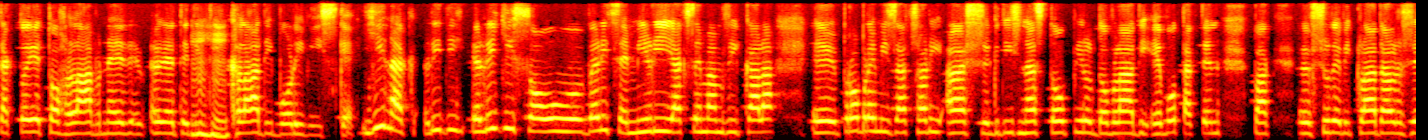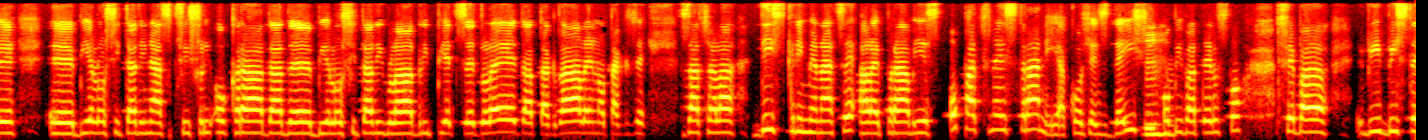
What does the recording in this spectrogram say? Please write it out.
tak to je to hlavné, e, tedy mm-hmm. klady bolivijské. Jinak lidi, lidi jsou velice milí, jak jsem vám říkala, e, problémy začaly až když nastoupil do vlády Evo, tak ten pak e, všude vykládal, že e, Běloši tady nás přišli okrádat, Běloši tady vládli 500 let a tak dále, no takže začala diskriminace, ale právě z opačné strany, jakože zdejší mm-hmm. obyvatelstvo, třeba vy byste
